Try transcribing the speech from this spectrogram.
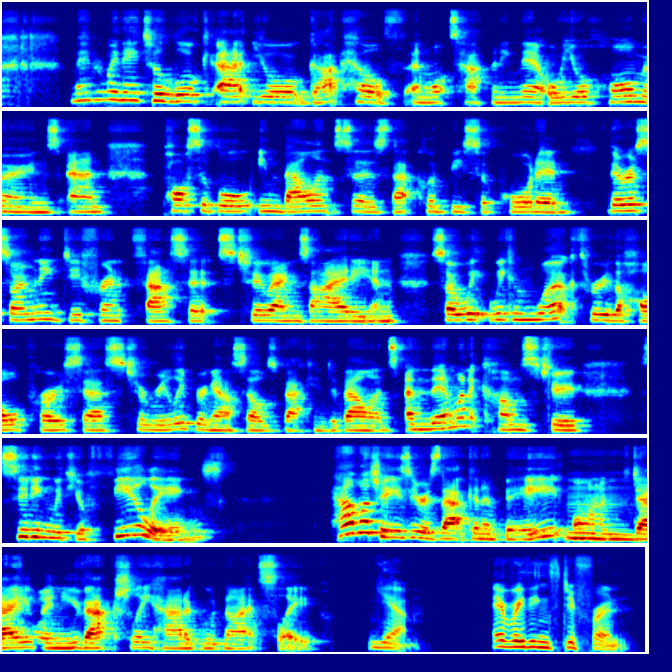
maybe we need to look at your gut health and what's happening there, or your hormones and possible imbalances that could be supported. There are so many different facets to anxiety. And so we, we can work through the whole process to really bring ourselves back into balance. And then when it comes to sitting with your feelings, how much easier is that going to be on a Mm. day when you've actually had a good night's sleep? Yeah. Everything's different.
